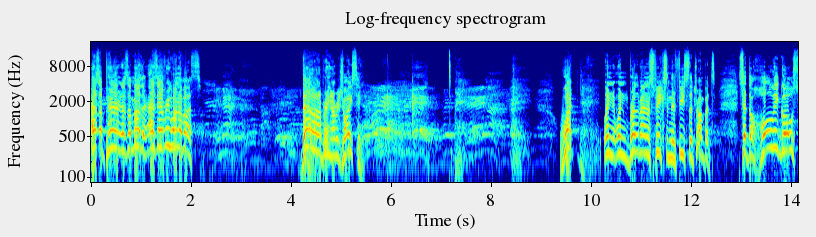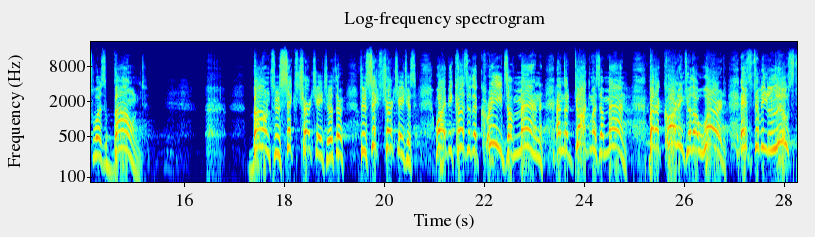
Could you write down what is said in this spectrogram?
as a parent, as a mother, as every one of us. That ought to bring a rejoicing. What when, when Brother Branham speaks in the Feast of the Trumpets, said the Holy Ghost was bound bound through six church ages, through, six church ages. Why? Because of the creeds of man and the dogmas of man. But according to the word, it's to be loosed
